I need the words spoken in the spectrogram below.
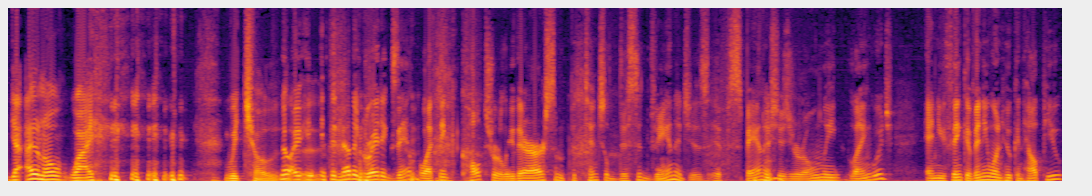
yeah, I don't know why we chose. No, it, it's another great example. I think culturally there are some potential disadvantages if Spanish is your only language, and you think of anyone who can help you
